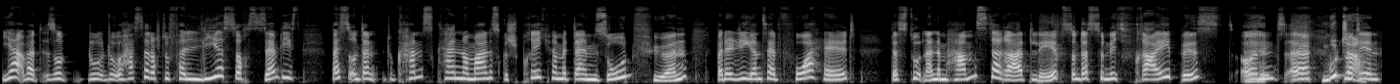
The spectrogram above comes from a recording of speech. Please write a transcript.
Ja, aber so, du, du hast ja doch, du verlierst doch sämtliches, weißt du, und dann, du kannst kein normales Gespräch mehr mit deinem Sohn führen, weil er dir die ganze Zeit vorhält, dass du in einem Hamsterrad lebst und dass du nicht frei bist und äh, Mutter. du den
